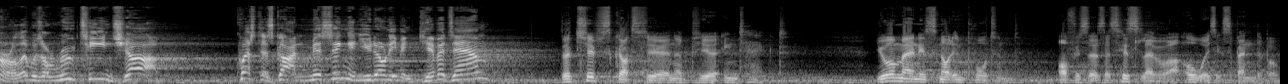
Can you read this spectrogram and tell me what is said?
It was a routine job. Quest has gone missing and you don't even give a damn? The chips got here and appear intact. Your man is not important. Officers at his level are always expendable.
